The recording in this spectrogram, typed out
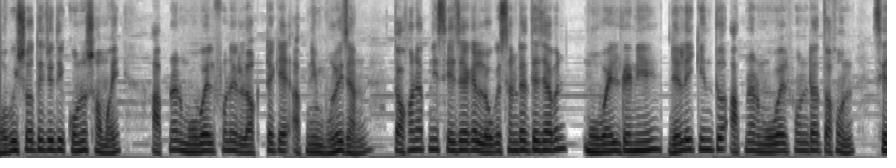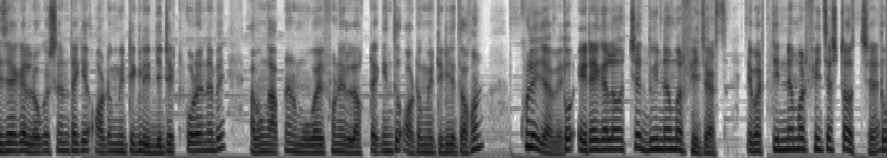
ভবিষ্যতে যদি কোনো সময় আপনার মোবাইল ফোনের লকটাকে আপনি ভুলে যান তখন আপনি সেই জায়গায় লোকেশনটাতে যাবেন মোবাইলটা নিয়ে। গেলেই কিন্তু আপনার মোবাইল ফোনটা তখন সেই জায়গায় লোকেশনটাকে অটোমেটিকলি ডিটেক্ট করে নেবে এবং আপনার মোবাইল ফোনের লকটা কিন্তু অটোমেটিকলি তখন খুলে যাবে। তো এটা গেল হচ্ছে দুই নম্বর ফিচার্স এবার তিন নম্বর ফিচার্সটা হচ্ছে, তো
